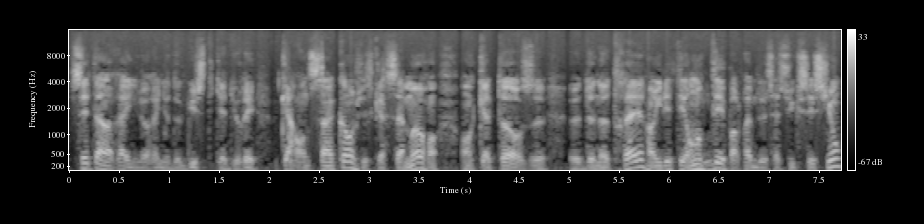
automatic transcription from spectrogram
c'est un règne, le règne d'Auguste, qui a duré 45 ans jusqu'à sa mort en, en 14 de notre ère. Il était hanté par le problème de sa succession,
